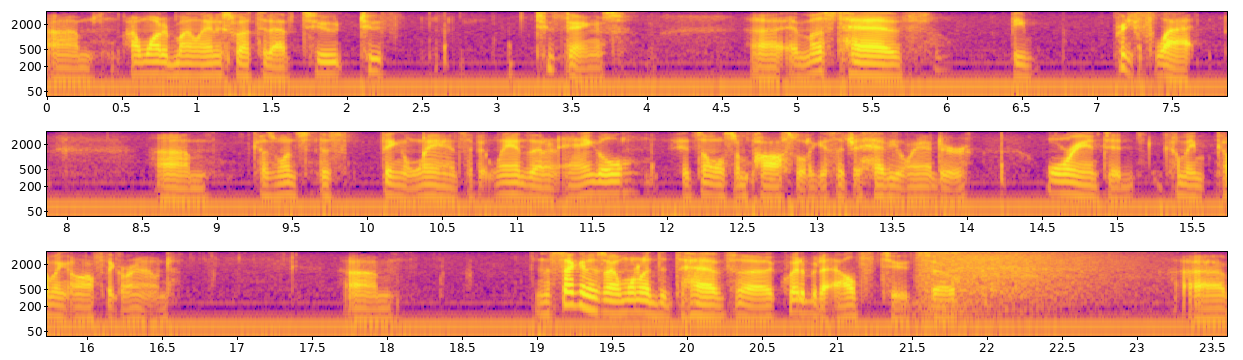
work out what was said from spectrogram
Um, I wanted my landing spot to have two, two, two things. Uh, it must have be pretty flat because um, once this thing lands, if it lands at an angle, it's almost impossible to get such a heavy lander oriented coming coming off the ground. Um, and the second is I wanted it to have uh, quite a bit of altitude, so uh,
